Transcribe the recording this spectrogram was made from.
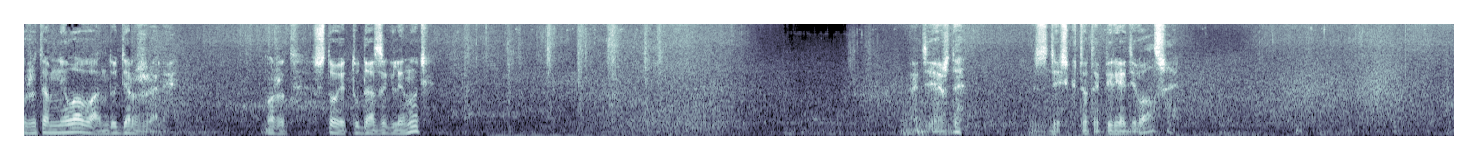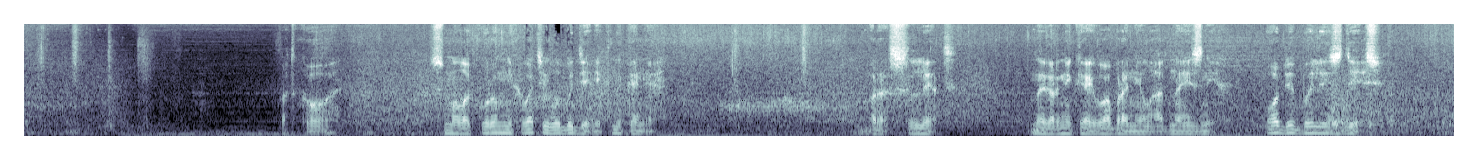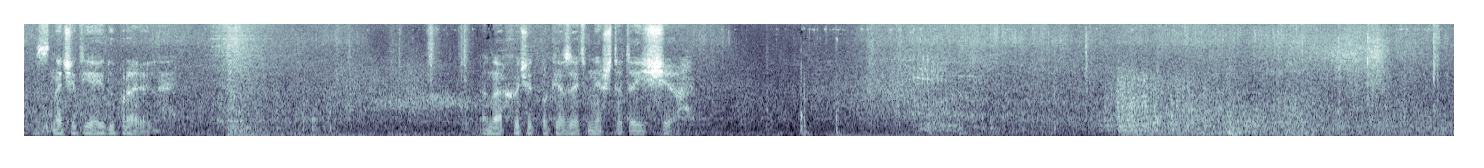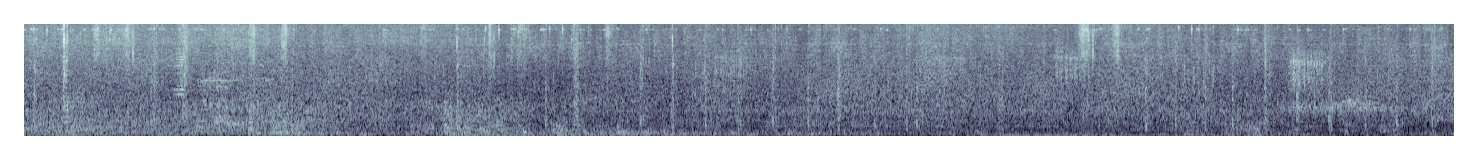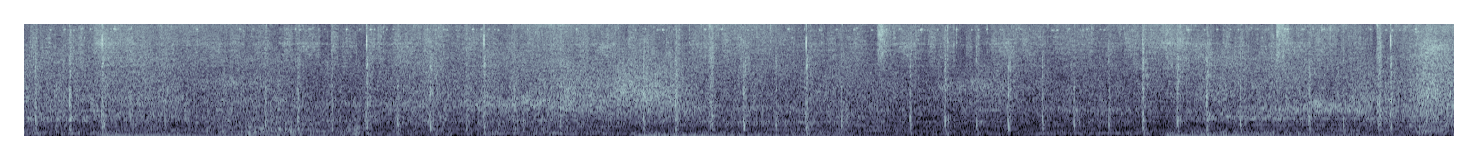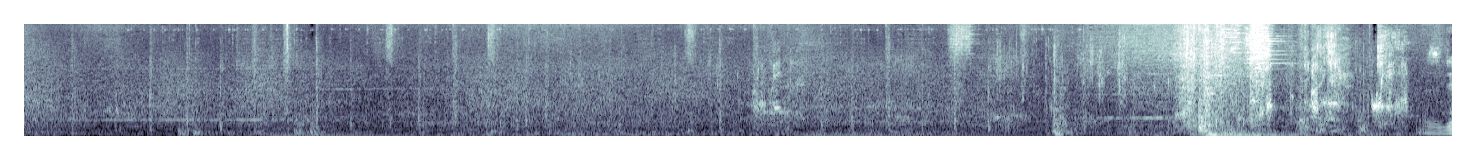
Похоже, там не лаванду держали. Может, стоит туда заглянуть? Одежда? Здесь кто-то переодевался? Подкова. С молокуром не хватило бы денег на коня. Браслет. Наверняка его обронила одна из них. Обе были здесь. Значит, я иду правильно. Она хочет показать мне что-то еще.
